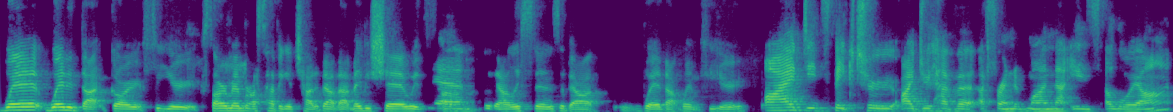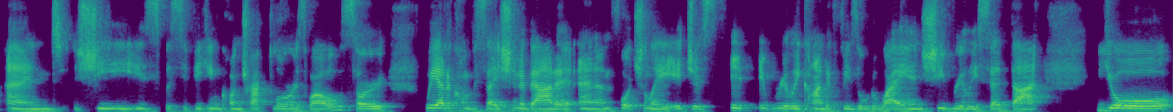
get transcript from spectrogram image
where where did that go for you? Because I remember us having a chat about that. Maybe share with yeah. um, with our listeners about where that went for you. I did speak to, I do have a, a, friend of mine that is a lawyer and she is specific in contract law as well. So we had a conversation about it and unfortunately it just, it, it really kind of fizzled away. And she really said that your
